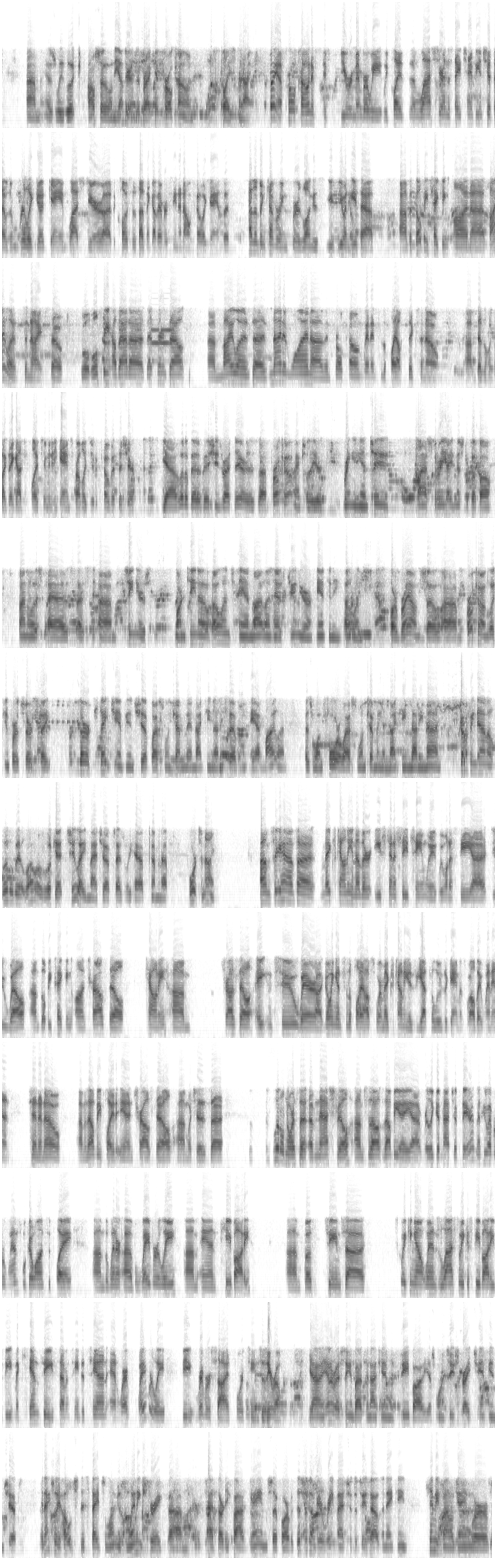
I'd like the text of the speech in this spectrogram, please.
Um, as we look also on the other end of the bracket, Pearl-Cohn plays tonight. Oh yeah, Pearl-Cohn. If, if you remember, we we played them last year in the state championship. That was a really good game last year. Uh, the closest I think I've ever seen an Alcoa game, but haven't been covering for as long as you, you and Heath have. Uh, but they'll be taking on uh, Milan tonight, so we'll we'll see how that uh, that turns out. Um, Milan uh, is nine and one, um, and Pearl-Cohn went into the playoff six and zero. Oh. Um, doesn't look like they got to play too many games, probably due to COVID this year. Yeah, a little bit of issues right there. Is uh, Pearl-Cohn actually is bringing in two Class 3A Mr. Football finalists as, as um, seniors Martino Owens and Milan has junior Anthony Owens or Brown. So um, Pearl-Cohn looking for its third state third state championship. Last one coming in 1997, and Milan has won four, last one coming in 1999. Dropping down a little bit lower, look at 2A matchups as we have coming up for tonight. Um, so you have uh, Meigs County, another East Tennessee team we, we want to see uh, do well. Um, they'll be taking on Trousdale County. Um, Trousdale 8 and 2, where uh, going into the playoffs, where Meigs County is yet to lose a game as well. They went in 10 and 0, um, and they'll be played in Trousdale, um, which is uh, little north of Nashville. Um, so that'll, that'll be a uh, really good matchup there. And then whoever wins will go on to play um, the winner of Waverly um, and Peabody. Um, both teams uh, squeaking out wins last week as Peabody beat McKenzie 17 to 10, and Waverly beat Riverside 14 to 0. Yeah, interesting about tonight's game with Peabody. It's won two straight championships it actually holds the state's longest winning streak um, at 35 games so far. But this is going to be a rematch of the 2018 semifinal game where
